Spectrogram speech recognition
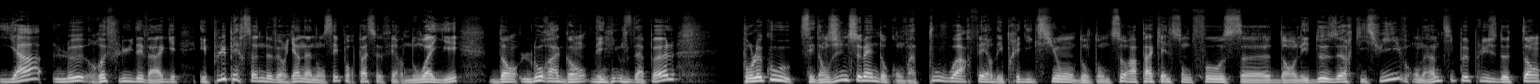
il y a le reflux des vagues et plus personne ne veut rien annoncer pour pas se faire noyer dans l'ouragan des news d'Apple. Pour le coup, c'est dans une semaine, donc on va pouvoir faire des prédictions dont on ne saura pas qu'elles sont fausses euh, dans les deux heures qui suivent. On a un petit peu plus de temps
